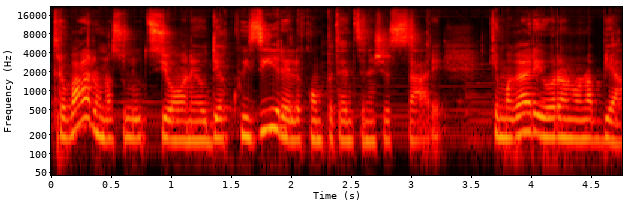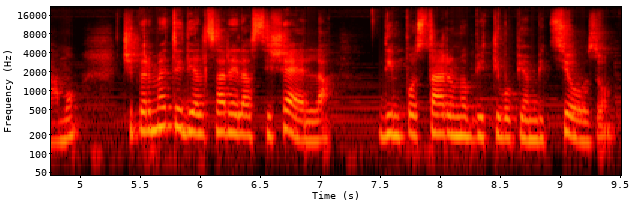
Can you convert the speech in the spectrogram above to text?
trovare una soluzione o di acquisire le competenze necessarie, che magari ora non abbiamo, ci permette di alzare l'asticella, di impostare un obiettivo più ambizioso,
